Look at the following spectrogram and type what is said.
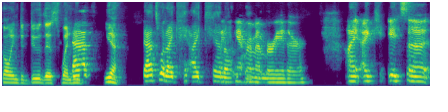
going to do this when that? yeah That's what I can't I I can't remember either. I I it's a,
